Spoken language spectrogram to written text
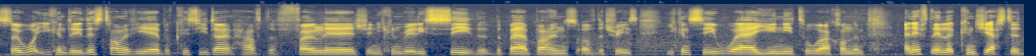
So what you can do this time of year, because you don't have the foliage and you can really see the, the bare bones of the trees, you can see where you need to work on them. And if they look congested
